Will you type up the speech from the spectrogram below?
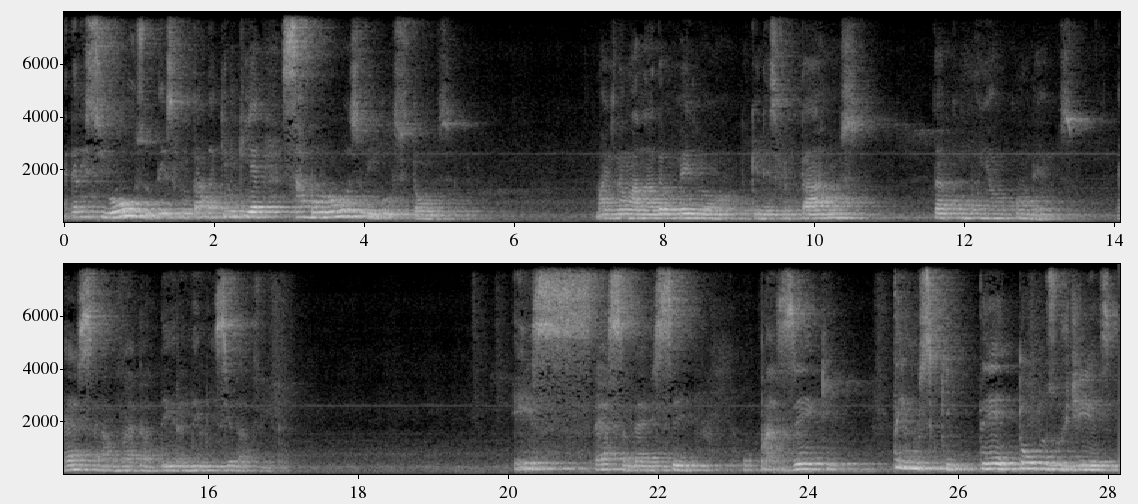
é delicioso desfrutar daquilo que é saboroso e gostoso. Mas não há nada melhor do que desfrutarmos da comunhão com Deus. Essa é a verdadeira delícia da vida. Esse, essa deve ser o prazer que temos que ter todos os dias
